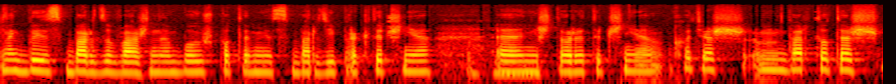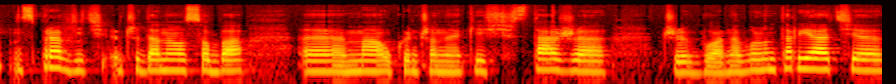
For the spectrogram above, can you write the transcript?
jakby jest bardzo ważne, bo już potem jest bardziej praktycznie e, niż teoretycznie. Chociaż mm, warto też sprawdzić, czy dana osoba e, ma ukończone jakieś staże, czy była na wolontariacie,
